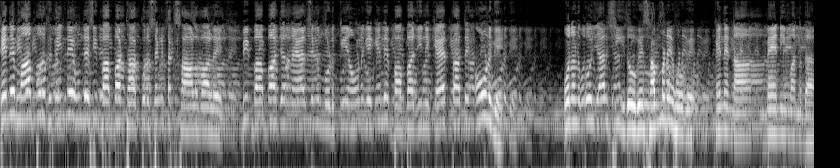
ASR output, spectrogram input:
ਕਹਿੰਦੇ ਮਹਾਂਪੁਰਖ ਕਹਿੰਦੇ ਹੁੰਦੇ ਸੀ, ਬਾਬਾ ਠਾਕੁਰ ਸਿੰਘ ਟਕਸਾਲ ਵਾਲੇ, ਵੀ ਬਾਬਾ ਜਰਨੈਲ ਸਿੰਘ ਮੁੜ ਕੇ ਆਉਣਗੇ, ਕਹਿੰਦੇ ਬਾਬਾ ਜੀ ਨੇ ਕਹਿਤਾ ਤੇ ਆਉਣਗੇ। ਉਹਨਾਂ ਨੂੰ ਕੋ ਯਾਰ ਸ਼ਹੀਦ ਹੋ ਗਏ, ਸਾਹਮਣੇ ਹੋ ਗਏ। ਕਹਿੰਦੇ, ਨਾ, ਮੈਂ ਨਹੀਂ ਮੰਨਦਾ।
